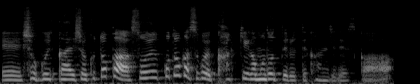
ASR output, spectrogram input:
えー食外食とかそういうことがすごい活気が戻ってるって感じですか？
